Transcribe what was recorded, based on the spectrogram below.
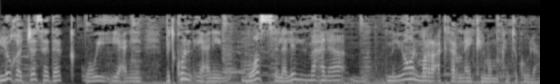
لغة جسدك ويعني بتكون يعني موصلة للمعنى مليون مرة أكثر من أي كلمة ممكن تقولها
